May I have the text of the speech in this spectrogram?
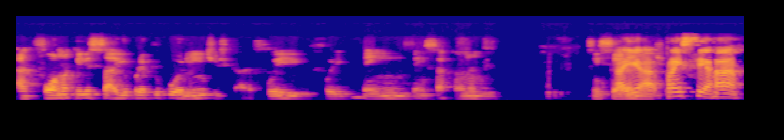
a forma que ele saiu para ir pro Corinthians, cara, foi, foi bem, bem sacana mesmo. Aí, Sinceramente. para encerrar,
